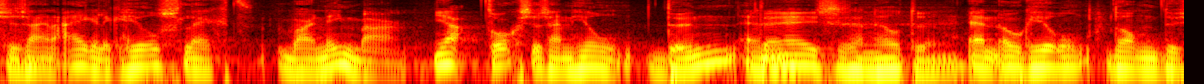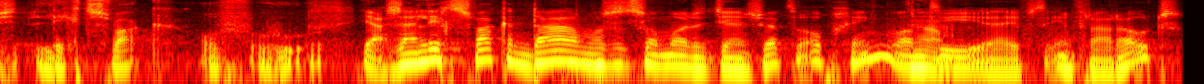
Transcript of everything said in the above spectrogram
ze zijn eigenlijk heel slecht waarneembaar. Ja. Toch? Ze zijn heel dun. En, Nee, ze zijn heel dun. en ook heel dan dus licht zwak. Of hoe? Ja, ze zijn licht zwak en daarom was het zo mooi dat James Webb erop ging. Want Ja. die eh, heeft infrarood.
